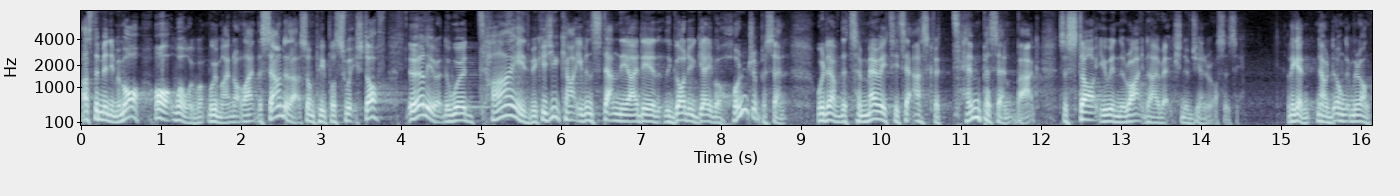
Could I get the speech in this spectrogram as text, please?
that's the minimum. Or, or well, we, we, might not like the sound of that. Some people switched off earlier at the word tithe because you can't even stand the idea that the God who gave 100% would have the temerity to ask for 10% back to start you in the right direction of generosity. And again, now don't get me wrong,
